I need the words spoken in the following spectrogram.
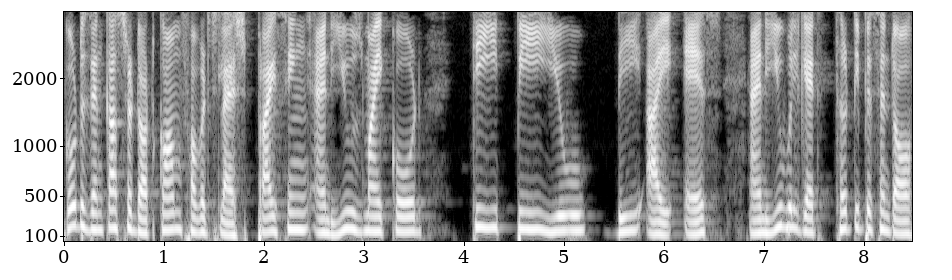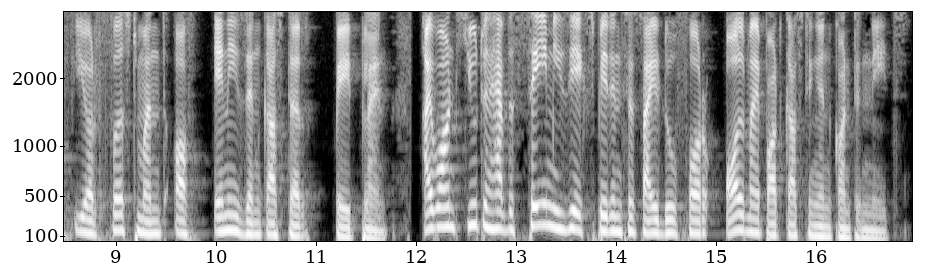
Go to zencastr.com forward slash pricing and use my code TPUDIS and you will get 30% off your first month of any Zencastr paid plan. I want you to have the same easy experiences I do for all my podcasting and content needs.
